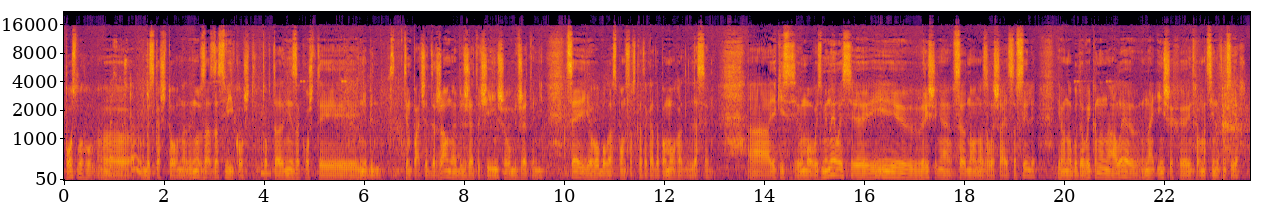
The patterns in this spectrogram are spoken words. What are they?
послугу е, безкоштовно, ну за, за свій кошт, тобто не за кошти, ні, тим паче державного бюджету чи іншого бюджету. Ні, це його була спонсорська така допомога для себе. А, якісь умови змінились, е, і рішення все одно воно залишається в силі, і воно буде виконано, але на інших е, інформаційних носіях.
